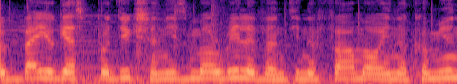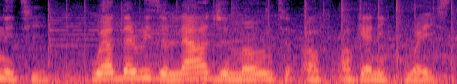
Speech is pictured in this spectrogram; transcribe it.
The biogas production is more relevant in a farm or in a community where there is a large amount of organic waste.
